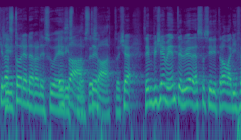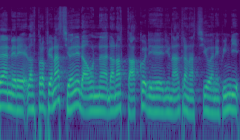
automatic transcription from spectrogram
che la storia darà le sue esatto, risposte. Esatto, cioè semplicemente lui adesso si ritrova a difendere la propria nazione da un, da un attacco di, di, un'altra nazione, quindi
